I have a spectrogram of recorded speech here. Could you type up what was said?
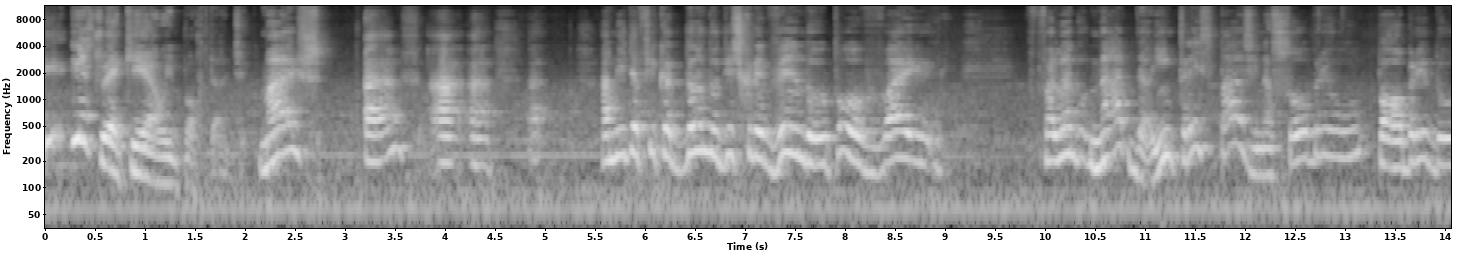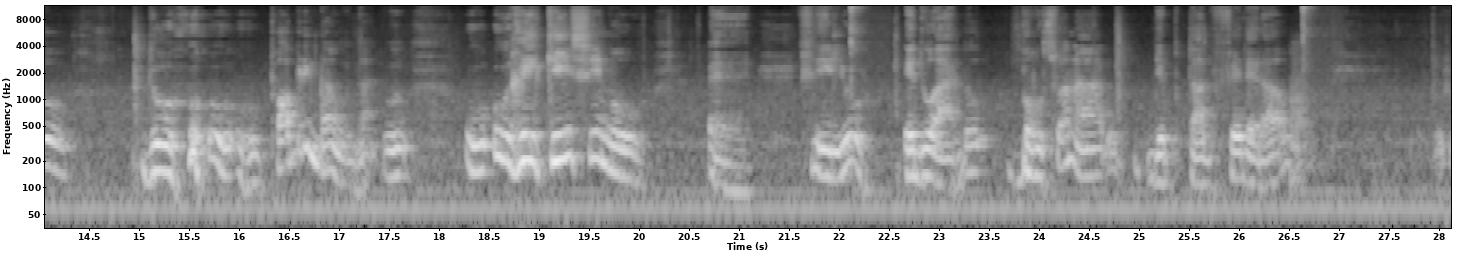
E isso é que é o importante. Mas a, a, a, a, a mídia fica dando, descrevendo, pô, vai falando nada, em três páginas, sobre o pobre do... do o pobre não, né? o, o, o riquíssimo é, filho Eduardo Bolsonaro, deputado federal, por,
